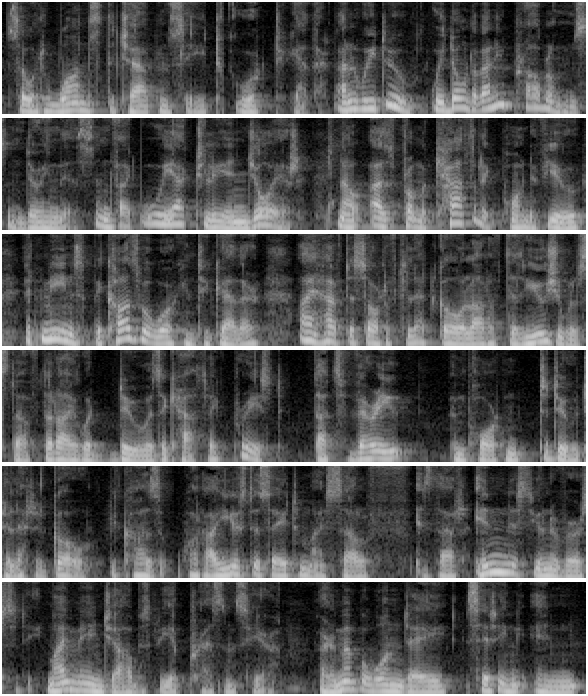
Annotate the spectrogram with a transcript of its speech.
So it wants the chaplaincy to work together. And we do. We don't have any problems in doing this. In fact, we actually enjoy it. Now, as from a Catholic point of view, it means because we're working together, I have to sort of to let go a lot of the usual stuff that I would do as a Catholic priest. That's very important to do to let it go because what I used to say to myself is that in this university, my main job is to be a presence here. I remember one day sitting in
